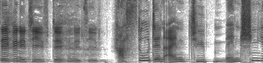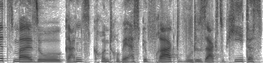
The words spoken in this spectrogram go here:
Definitiv, definitiv. Hast du denn einen Typ Menschen jetzt mal so ganz kontrovers gefragt, wo du sagst, okay, das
